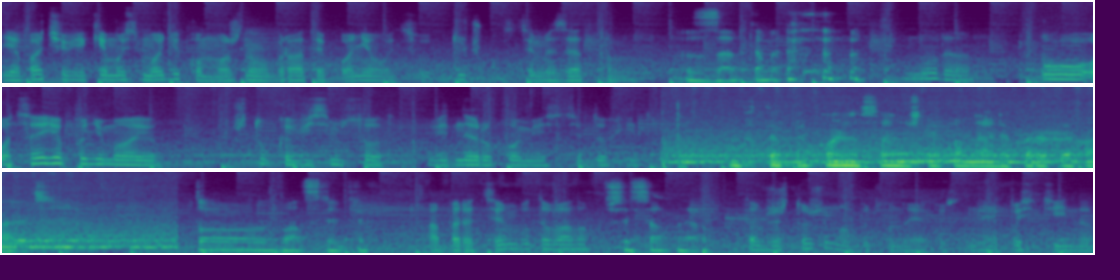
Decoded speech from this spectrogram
Я бачив, якимось модіком можна обрати, поняв цю тучку з цими зетками. З зетками. Ну да. О, оце я понімаю. Штука 800 від нерухомості дохід. Ух ти, прикольно сонячні панелі передвигаються. То 20 літрів, А перед цим будувало? 60 наверное. Там же ж теж, мабуть, воно якось не постійно.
